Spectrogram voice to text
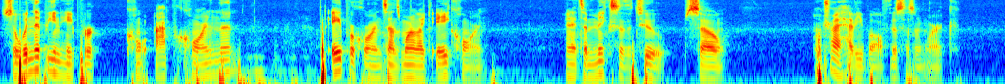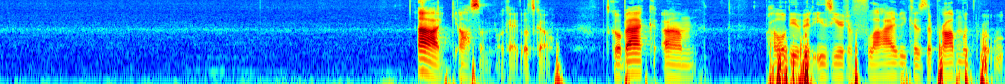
So wouldn't it be an apricorn, apricorn then? But apricorn sounds more like acorn. And it's a mix of the two. So I'll try a heavy ball if this doesn't work. Ah, awesome. Okay, let's go. Let's go back. Um, probably a bit easier to fly because the problem with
